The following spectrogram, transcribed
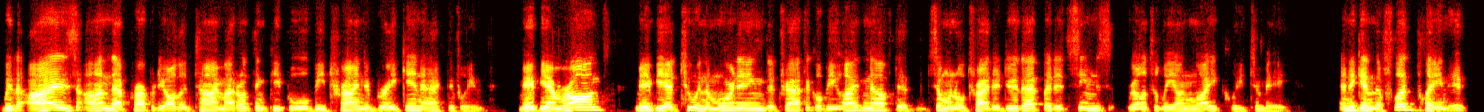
with eyes on that property all the time, I don't think people will be trying to break in actively. Maybe I'm wrong. Maybe at two in the morning, the traffic will be light enough that someone will try to do that, but it seems relatively unlikely to me. And again, the floodplain, it,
